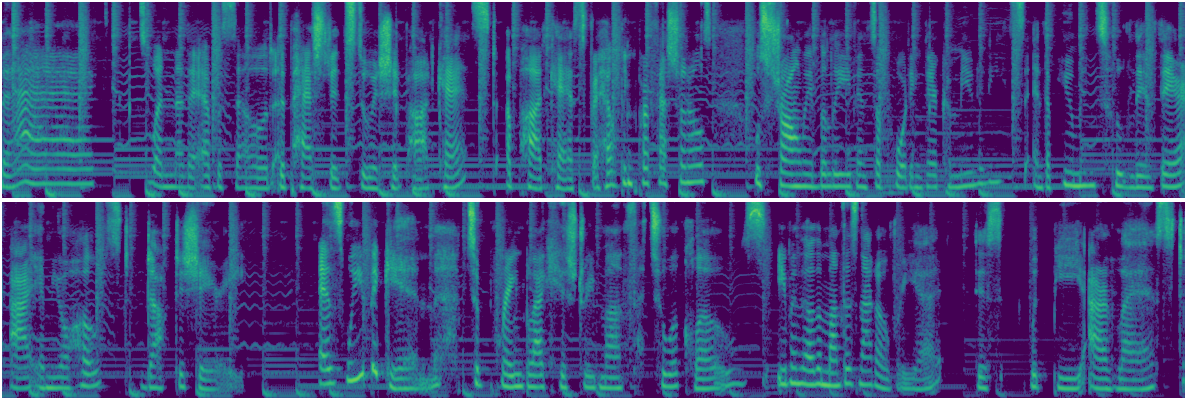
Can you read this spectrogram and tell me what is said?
back to another episode of the Passionate Stewardship Podcast, a podcast for helping professionals who strongly believe in supporting their communities and the humans who live there. I am your host, Dr. Cherie. As we begin to bring Black History Month to a close, even though the month is not over yet, this would be our last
